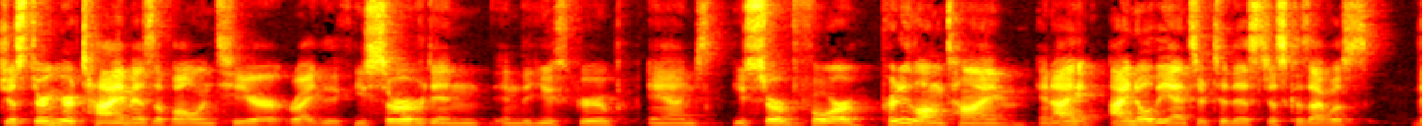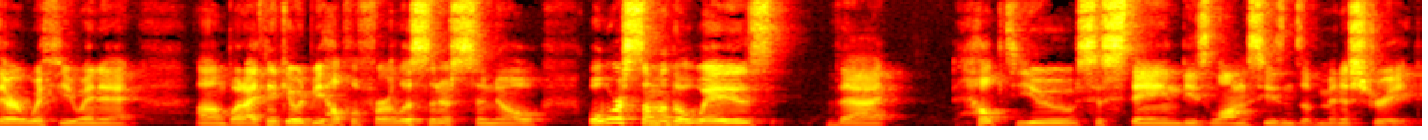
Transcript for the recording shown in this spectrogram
just during your time as a volunteer, right? You served in in the youth group, and you served for a pretty long time. And I I know the answer to this just because I was there with you in it. Um, but I think it would be helpful for our listeners to know what were some of the ways that helped you sustain these long seasons of ministry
